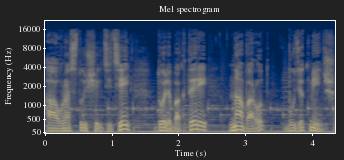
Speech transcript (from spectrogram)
А у растущих детей доля бактерий, наоборот, будет меньше.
